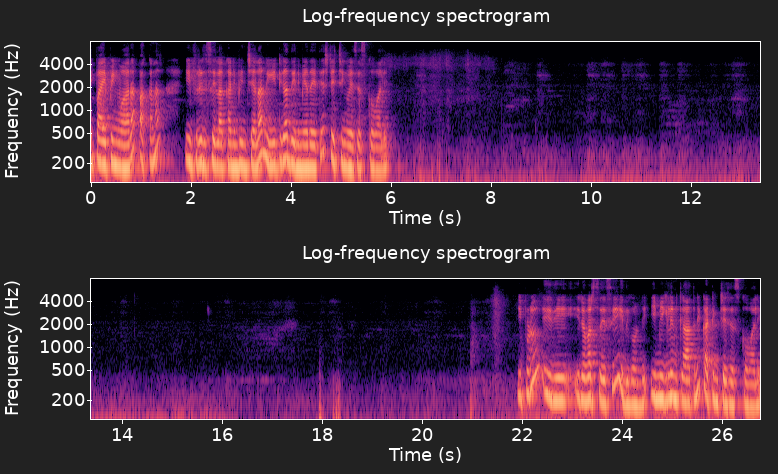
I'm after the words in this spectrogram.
ఈ పైపింగ్ వార పక్కన ఈ ఫ్రిల్స్ ఇలా కనిపించేలా నీట్గా దీని మీద అయితే స్టిచ్చింగ్ వేసేసుకోవాలి. ఇప్పుడు ఇది రివర్స్ వేసి ఇదిగోండి ఈ మిగిలిన క్లాత్ని కటింగ్ చేసేసుకోవాలి.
